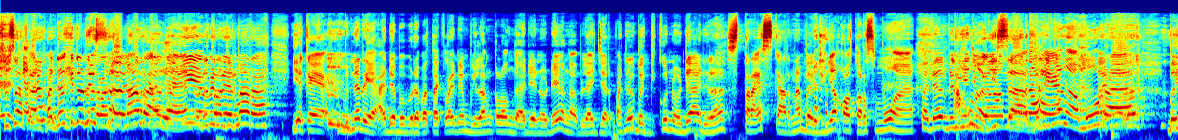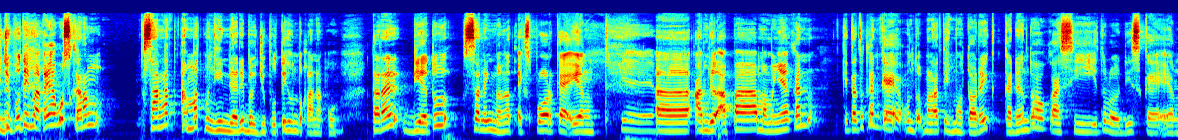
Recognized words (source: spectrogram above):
Susah kan? Padahal kita udah terlanjur marah kan? Iya, udah terlanjur marah. Ya kayak bener ya ada beberapa tagline yang bilang kalau nggak ada noda ya nggak belajar. Padahal bagiku noda adalah stres karena bajunya kotor semua. Padahal belinya juga nggak bisa. murah belinya ya. nggak murah. Baju putih makanya aku sekarang sangat amat menghindari baju putih untuk anakku. Karena dia tuh sering banget explore kayak yang Iya, iya. eh, ambil apa. Mamanya kan kita tuh kan kayak untuk melatih motorik kadang tuh aku kasih itu loh dis kayak yang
